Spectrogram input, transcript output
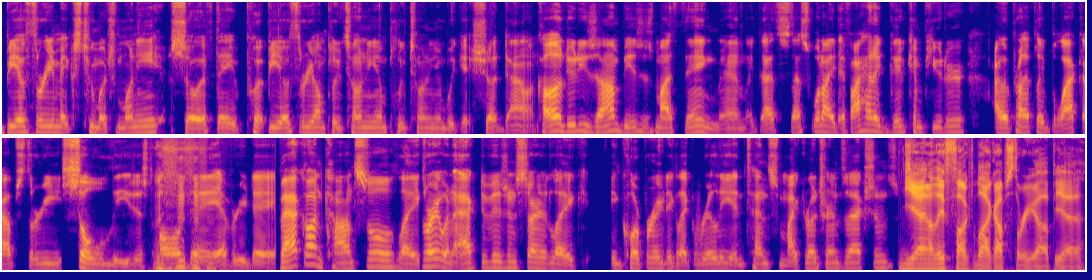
BO3 makes too much money, so if they put BO3 on plutonium, plutonium would get shut down. Call of Duty Zombies is my thing, man. Like that's that's what I if I had a good computer, I would probably play Black Ops 3 solely just all day every day. Back on console, like right when Activision started like incorporating like really intense microtransactions, Yeah, no, they fucked Black Ops 3 up. Yeah.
